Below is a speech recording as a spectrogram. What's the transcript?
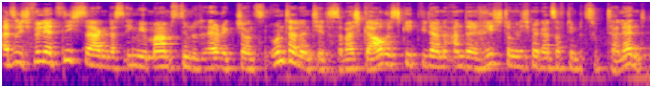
also ich will jetzt nicht sagen, dass irgendwie Malmsteen oder Eric Johnson untalentiert ist, aber ich glaube, es geht wieder in eine andere Richtung, nicht mehr ganz auf den Bezug Talent.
